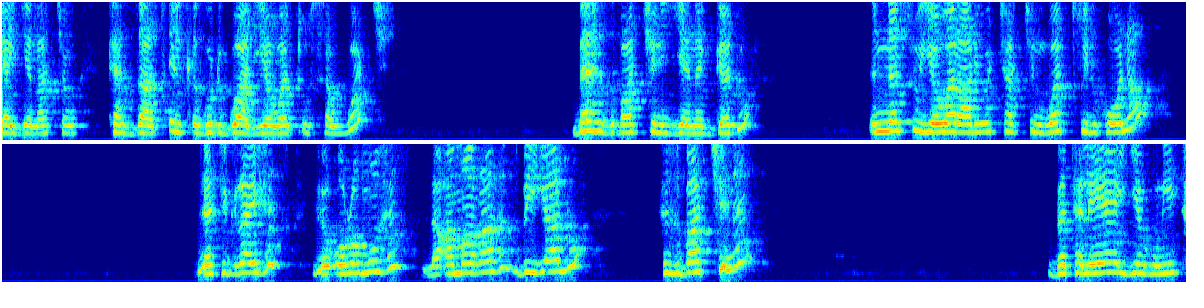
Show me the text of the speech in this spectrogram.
ያየናቸው ከዛ ጥልቅ ጉድጓድ የወጡ ሰዎች በህዝባችን እየነገዱ እነሱ የወራሪዎቻችን ወኪል ሆነው ለትግራይ ህዝብ ለኦሮሞ ህዝብ ለአማራ ህዝብ እያሉ ህዝባችንን በተለያየ ሁኔታ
